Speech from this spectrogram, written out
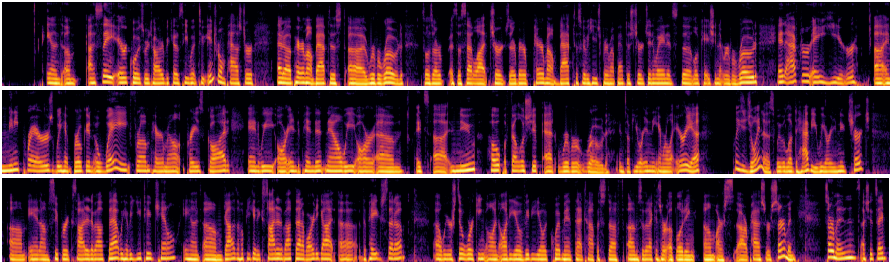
And um, I say air quotes retired because he went to interim pastor at a uh, Paramount Baptist uh, River Road. So it's our it's a satellite church. They're Paramount Baptist. We have a huge Paramount Baptist church anyway, and it's the location at River Road. And after a year, uh, and many prayers. We have broken away from Paramount, praise God, and we are independent now. We are, um, it's uh, New Hope Fellowship at River Road. And so if you are in the Amarillo area, please join us. We would love to have you. We are a new church. Um, and I'm super excited about that. We have a YouTube channel, and um, guys, I hope you get excited about that. I've already got uh, the page set up. Uh, we are still working on audio, video equipment, that type of stuff, um, so that I can start uploading um, our our pastor's sermon sermons, I should say.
